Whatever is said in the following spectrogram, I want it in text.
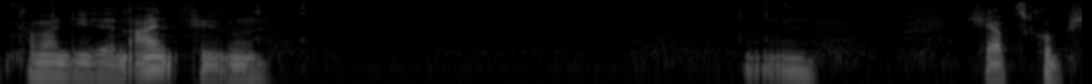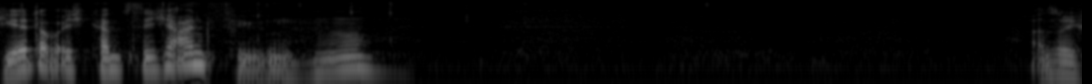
Wie kann man die denn einfügen? Hm. Ich habe es kopiert, aber ich kann es nicht einfügen. ne? Also ich,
